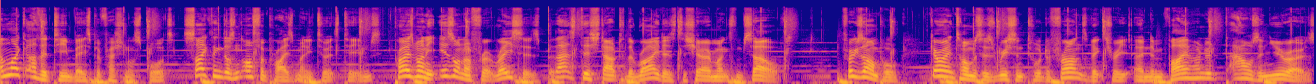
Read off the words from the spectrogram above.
Unlike other team-based professional sports, cycling doesn't offer prize money to its teams. Prize money is on offer at races, but that's dished out to the riders to share amongst themselves. For example, Geraint Thomas's recent Tour de France victory earned him 500,000 euros,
